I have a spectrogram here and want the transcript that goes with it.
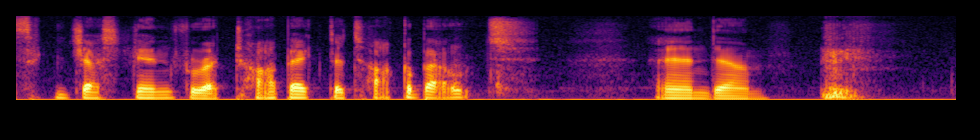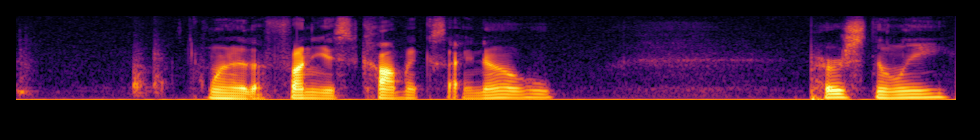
suggestion for a topic to talk about, and um, one of the funniest comics I know, personally,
